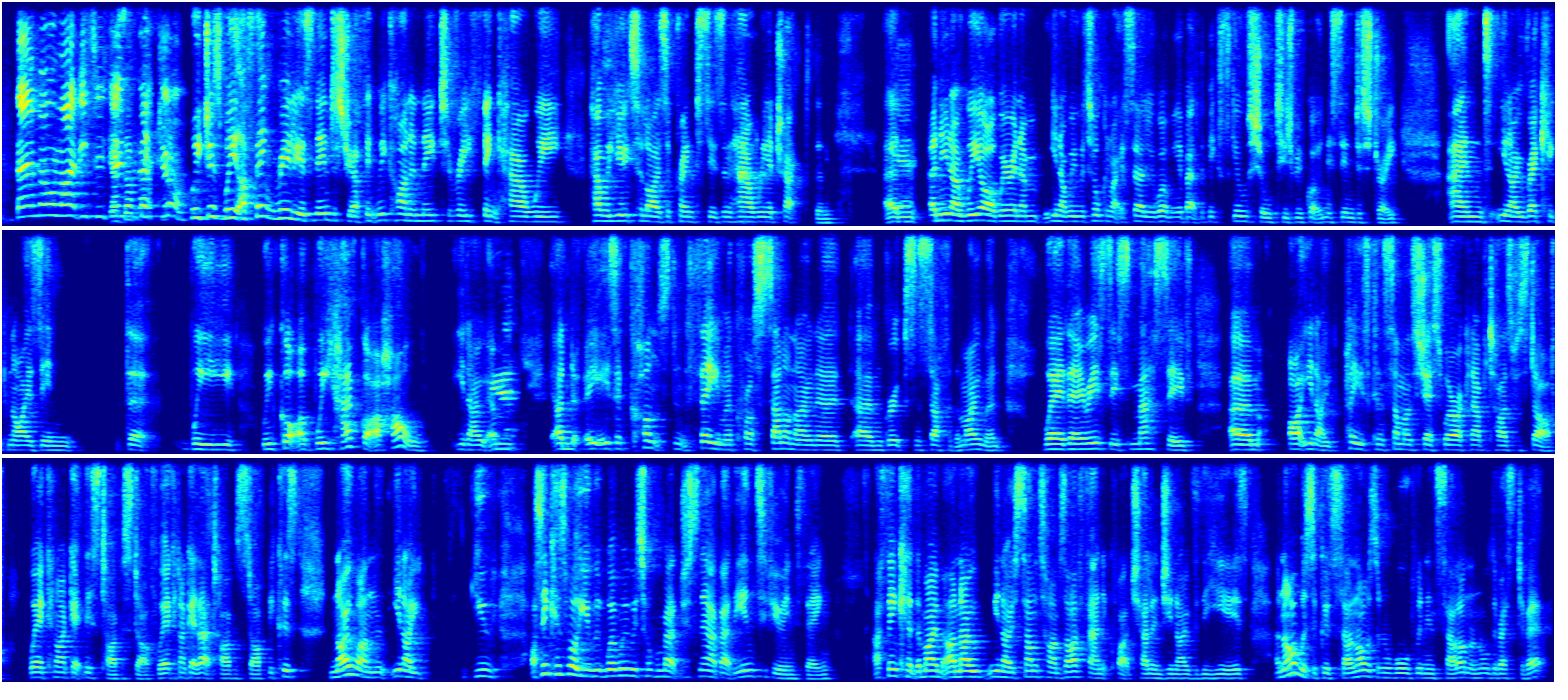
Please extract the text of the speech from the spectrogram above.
they're more likely to go yes, for that job. We just we I think really as an industry, I think we kind of need to rethink how we how we utilize apprentices and how we attract them. Um, yeah. And you know, we are. We're in a. You know, we were talking about this earlier, weren't we, about the big skills shortage we've got in this industry, and you know, recognizing that we we've got a we have got a hole you know um, yeah. and it is a constant theme across salon owner um, groups and stuff at the moment where there is this massive um, I, you know please can someone suggest where i can advertise for staff where can i get this type of staff where can i get that type of staff because no one you know you i think as well you when we were talking about just now about the interviewing thing I think at the moment, I know, you know, sometimes I found it quite challenging over the years. And I was a good salon, I was an award winning salon and all the rest of it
